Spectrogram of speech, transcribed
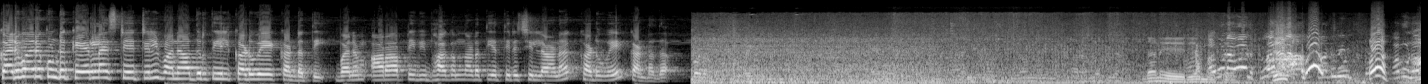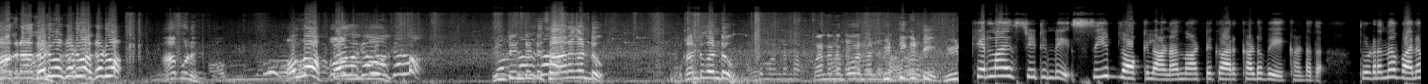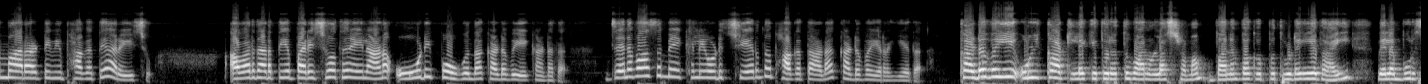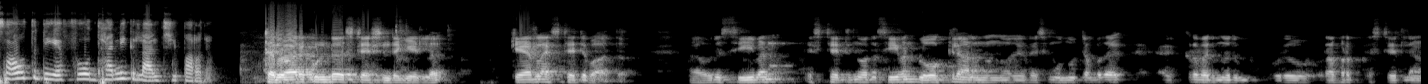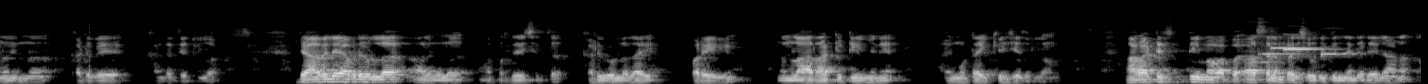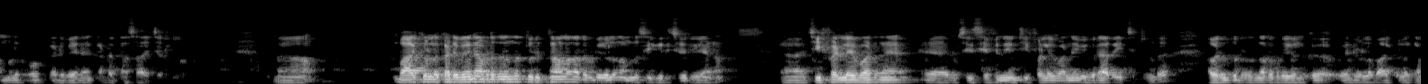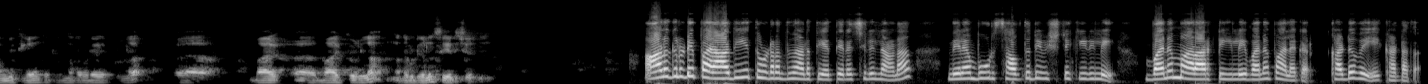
കരുവാരക്കുണ്ട് കേരള എസ്റ്റേറ്റിൽ വനാതിർത്തിയിൽ കടുവയെ കണ്ടെത്തി. വനം ആർ ആർ ടി വിഭാഗം നടത്തിയ തിരച്ചിലാണ് കടുവയെ കണ്ടത്. സാധനം കണ്ടു. കണ്ടു കണ്ടു. കിട്ടി കിട്ടി. കേരള എസ്റ്റേറ്റിന്റെ സി ബ്ലോക്കിലാണ് നാട്ടുകാർ കടുവയെ കണ്ടത്. തുടർന്ന് വനം മാറാട്ടി വിഭാഗത്തെ അറിയിച്ചു. അവർ നടത്തിയ പരിശോധനയിലാണ് ഓടിപ്പോകുന്ന കടുവയെ കണ്ടത്. ജനവാസ മേഖലയോട് ചേർന്ന ഭാഗത്താണ് കടുവ ഇറങ്ങിയത്. കടുവയെ ഉൾക്കാട്ടിലേക്ക് തുരത്തുവാനുള്ള ശ്രമം വനം വകുപ്പ് തുടങ്ങിയതായി നിലമ്പൂർ സൗത്ത് ഡിഎഫ്ഒ ധനിക് ലാൽജി പറഞ്ഞു. കരുവാരക്കുണ്ട് സ്റ്റേഷന്റെ കീഴിൽ കേരള എസ്റ്റേറ്റ് ഭാഗത്ത്. ഒരു സീവൻ എസ്റ്റേറ്റ് എന്ന് പറഞ്ഞ സീവൻ ബ്ലോക്കിലാണ് നിന്ന് ഏകദേശം മുന്നൂറ്റമ്പത് ഏക്കർ വരുന്ന ഒരു ഒരു റബ്ബർ എസ്റ്റേറ്റിലാണ് ഇന്ന് കടുവയെ കണ്ടെത്തിയിട്ടുള്ളത് രാവിലെ അവിടെയുള്ള ആളുകൾ ആ പ്രദേശത്ത് കടുവയുള്ളതായി പറയുകയും നമ്മൾ ആറാട്ടി ടീമിനെ അങ്ങോട്ട് അയക്കുകയും ചെയ്തിട്ടുള്ളതാണ്. ആറാട്ടി ടീം ആ സ്ഥലം പരിശോധിക്കുന്നതിന്റെ ഇടയിലാണ് നമ്മളിപ്പോൾ കടുവേനെ കണ്ടെത്താൻ സാധിച്ചിട്ടുള്ളത്. ബാക്കിയുള്ള കടുവേനെ അവിടെ നിന്ന് തുരുത്താനുള്ള നടപടികൾ നമ്മൾ സ്വീകരിച്ചു വരികയാണ്. ചീഫ് ലൈഫ് വാർഡിനെ സി സി എഫിനെയും ചീഫ് വൈൽഡ് ലൈഫ് വാർഡിനെയും വിവരം അറിയിച്ചിട്ടുണ്ട്. അവരും തുടർ നടപടികൾക്ക് വേണ്ടിയുള്ള ബാക്കിയുള്ള കമ്മിറ്റികളും തുടർ നടപടികൾക്കുള്ള ബാക്കിയുള്ള നടപടികൾ സ്വീകരിച്ചു വരുന്നുണ്ട് ആളുകളുടെ പരാതിയെ തുടർന്ന് നടത്തിയ തിരച്ചിലിലാണ് നിലമ്പൂർ സൗത്ത് ഡിവിഷന് കീഴിലെ വനം വനപാലകർ കടുവയെ കണ്ടത്.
